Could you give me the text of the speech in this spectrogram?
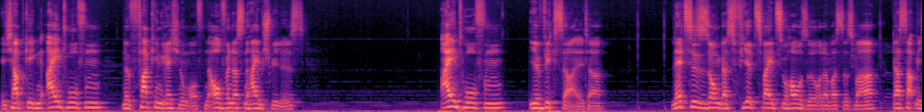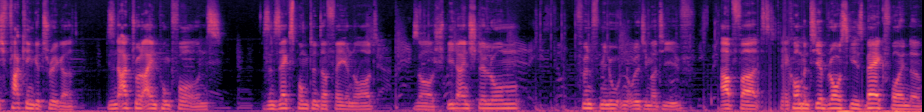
Ich habe gegen Eindhoven eine fucking Rechnung offen, auch wenn das ein Heimspiel ist. Eindhoven, ihr Wichser, Alter. Letzte Saison das 4-2 zu Hause oder was das war, das hat mich fucking getriggert. Die sind aktuell ein Punkt vor uns. Das sind sechs Punkte hinter Feyenoord. So, Spieleinstellungen. Fünf Minuten ultimativ. Abfahrt. Der Kommentier Broski ist back, Freunde.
